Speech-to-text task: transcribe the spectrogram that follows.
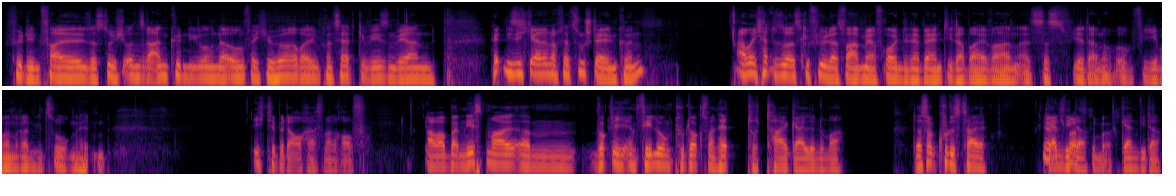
Für den Fall, dass durch unsere Ankündigung da irgendwelche Hörer bei dem Konzert gewesen wären, hätten die sich gerne noch dazustellen können. Aber ich hatte so das Gefühl, das waren mehr Freunde der Band, die dabei waren, als dass wir da noch irgendwie jemanden rangezogen hätten. Ich tippe da auch erstmal drauf. Aber beim nächsten Mal ähm, wirklich Empfehlung, Two Dogs One Head, total geile Nummer. Das war ein cooles Teil. Ja, Gern wieder. gemacht. Gern wieder.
